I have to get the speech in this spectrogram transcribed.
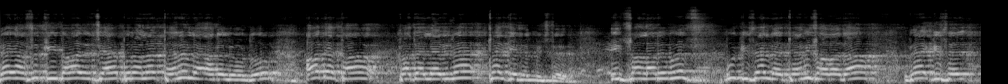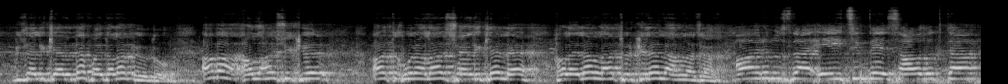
Ne yazık ki daha önce buralar terörle anılıyordu. Adeta kaderlerine terk edilmişti. İnsanlarımız bu güzel ve temiz havada ve güzel güzelliklerinden faydalanmıyordu. Ama Allah'a şükür artık buralar şenliklerle, halaylarla, türkülerle anılacak. Ağrımızda, eğitimde, sağlıkta,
